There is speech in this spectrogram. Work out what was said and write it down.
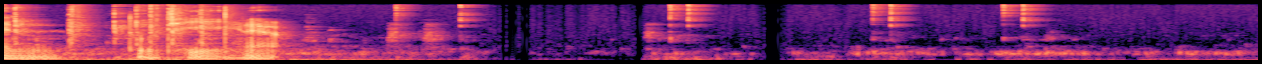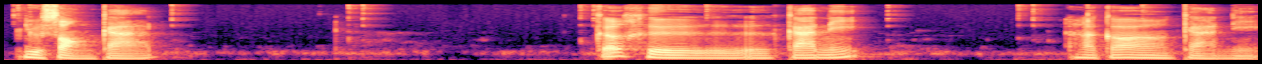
EN2T นะครับ อยู่ 2 การ์ด ก็คือการ์ดนี้ แล้วก็การ์ดนี้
